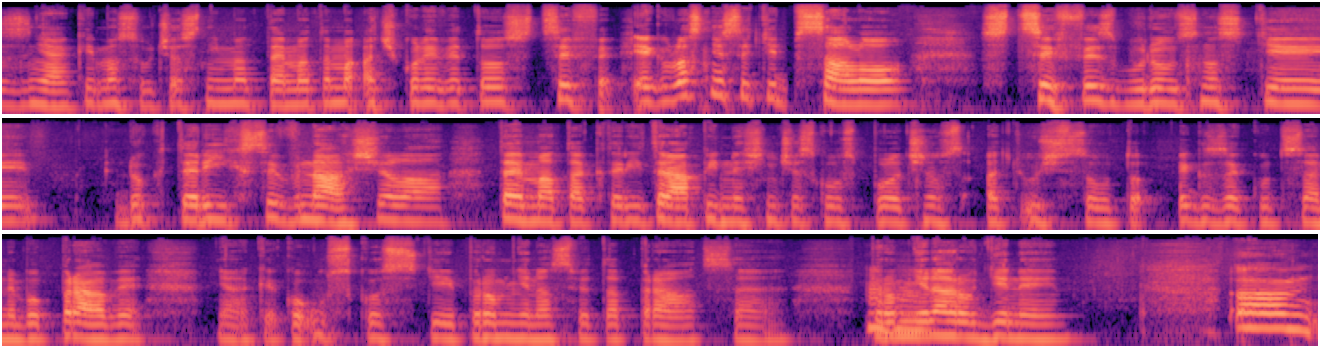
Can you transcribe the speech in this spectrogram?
s nějakýma současnýma tématama, ačkoliv je to sci-fi. Jak vlastně se ti psalo sci-fi z budoucnosti do kterých si vnášela témata, který trápí dnešní českou společnost, ať už jsou to exekuce nebo právě nějaké jako úzkosti, proměna světa práce, proměna mm-hmm. rodiny. Um,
